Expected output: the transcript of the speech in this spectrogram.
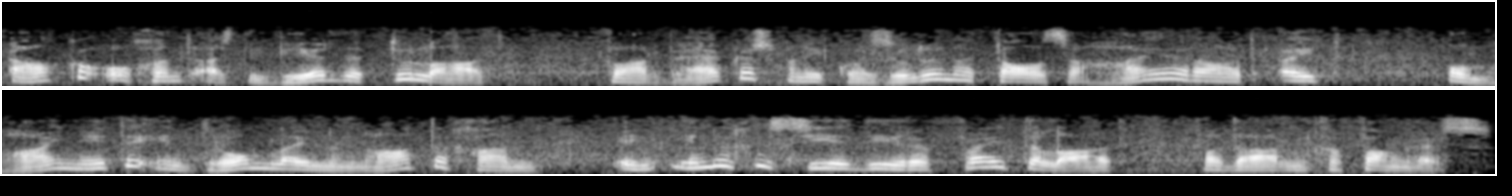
Elke oggend as die weer dit toelaat, vaar werkers van die KwaZulu-Natal se Haie Raad uit om haainette en dromlyne na te gaan en enige seediere vry te laat wat daarin gevang is.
